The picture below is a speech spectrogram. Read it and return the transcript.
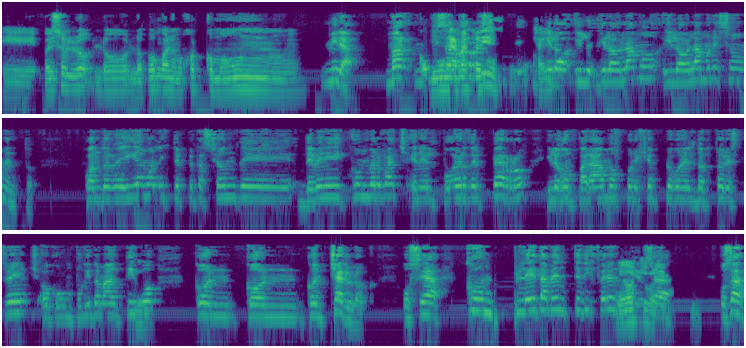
Eh, por eso lo, lo, lo pongo a lo mejor como un... Mira, Mar, Como quizás una lo, y, lo, y lo hablamos, y lo hablamos en ese momento. Cuando veíamos la interpretación de, de Benedict Cumberbatch en El Poder del Perro y lo comparábamos, por ejemplo, con el Doctor Strange o con un poquito más antiguo, con, con, con Sherlock. O sea, completamente diferente. O sea, o sea.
